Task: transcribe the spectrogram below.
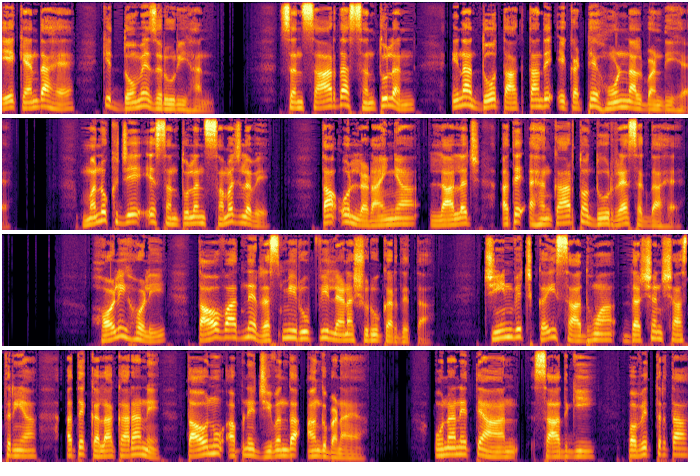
ਇਹ ਕਹਿੰਦਾ ਹੈ ਕਿ ਦੋਵੇਂ ਜ਼ਰੂਰੀ ਹਨ। ਸੰਸਾਰ ਦਾ ਸੰਤੁਲਨ ਇਹਨਾਂ ਦੋ ਤਾਕਤਾਂ ਦੇ ਇਕੱਠੇ ਹੋਣ ਨਾਲ ਬਣਦੀ ਹੈ। ਮਨੁੱਖ ਜੇ ਇਹ ਸੰਤੁਲਨ ਸਮਝ ਲਵੇ, ਤਾਂ ਉਹ ਲੜਾਈਆਂ, ਲਾਲਚ ਅਤੇ ਅਹੰਕਾਰ ਤੋਂ ਦੂਰ ਰਹਿ ਸਕਦਾ ਹੈ। ਹੌਲੀ-ਹੌਲੀ ਤਾਓਵਾਦ ਨੇ ਰਸਮੀ ਰੂਪ ਵੀ ਲੈਣਾ ਸ਼ੁਰੂ ਕਰ ਦਿੱਤਾ। ਚੀਨ ਵਿੱਚ ਕਈ ਸਾਧੂਆਂ, ਦਰਸ਼ਨ ਸ਼ਾਸਤਰੀਆਂ ਅਤੇ ਕਲਾਕਾਰਾਂ ਨੇ ਤਾਓ ਨੂੰ ਆਪਣੇ ਜੀਵਨ ਦਾ ਅੰਗ ਬਣਾਇਆ। ਉਹਨਾਂ ਨੇ ਧਿਆਨ, ਸਾਦਗੀ, ਪਵਿੱਤਰਤਾ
